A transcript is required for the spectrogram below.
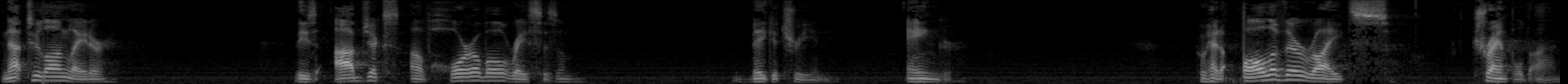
Not too long later, these objects of horrible racism, bigotry, and anger who had all of their rights trampled on,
